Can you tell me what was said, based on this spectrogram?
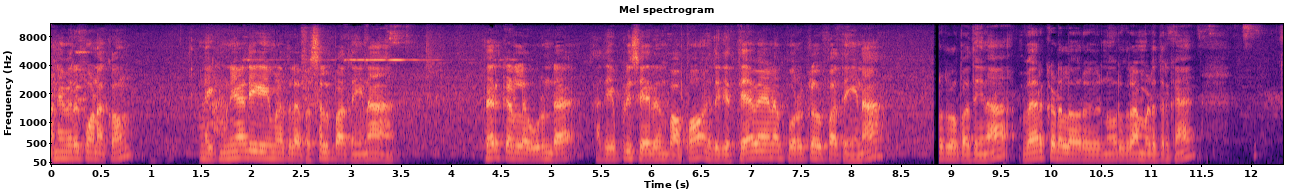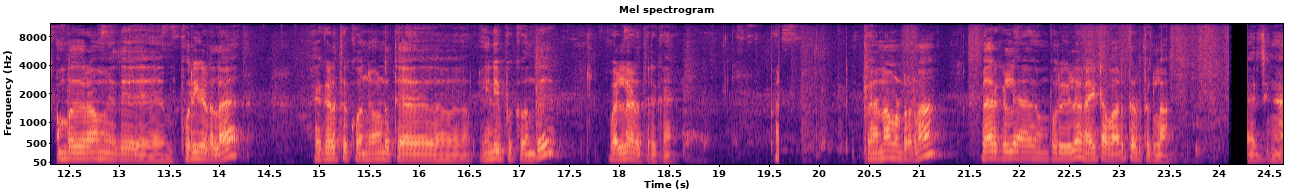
அனைவருக்கும் வணக்கம். இன்றைக்கி முனியாண்டி கைமலத்தில் ஸ்பெஷல் பார்த்தீங்கன்னா வேர்க்கடலை உருண்டை அது எப்படி செய்கிறதுன்னு பார்ப்போம். இதுக்கு தேவையான பொருட்கள் பார்த்தீங்கன்னா பொருட்கள் பார்த்தீங்கன்னா வேர்க்கடலை ஒரு நூறு கிராம் எடுத்திருக்கேன். ஐம்பது கிராம் இது பொரிகடலை அதுக்கடுத்து கொஞ்சோண்டு தே இனிப்புக்கு வந்து வெள்ளை எடுத்திருக்கேன். இப்போ என்ன பண்ணுறேன்னா வேர்க்கடலை பொரியலை லைட்டாக வறுத்து எடுத்துக்கலாம். ஆயிடுச்சுங்க.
